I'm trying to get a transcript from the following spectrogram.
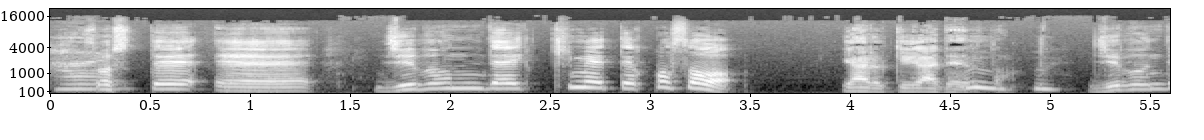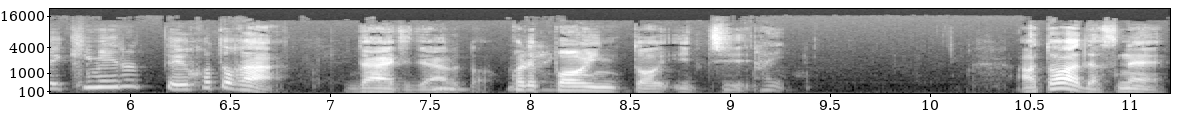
はい、そして、えー、自分で決めてこそやる気が出ると、うんうん、自分で決めるっていうことが大事であると、これポイント1、はい、あとはですね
